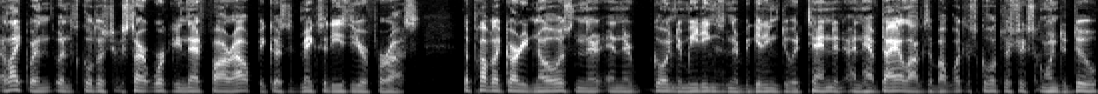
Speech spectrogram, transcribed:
I like when when school districts start working that far out because it makes it easier for us the public already knows and they're and they're going to meetings and they're beginning to attend and, and have dialogues about what the school district's going to do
